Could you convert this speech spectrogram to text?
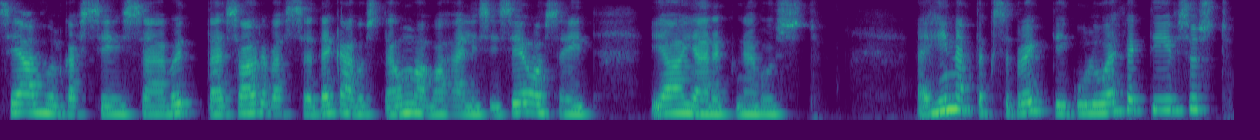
sealhulgas siis äh, võttes arvesse tegevuste omavahelisi seoseid ja järgnevust. Äh, hinnatakse projekti kuluefektiivsust.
